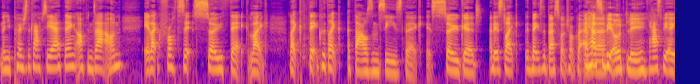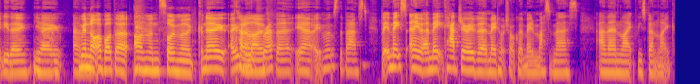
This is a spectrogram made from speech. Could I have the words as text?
then you push the cafetiere thing up and down, it like froths it so thick, like like thick with like a thousand C's thick. It's so good, and it's like it makes the best hot chocolate. It has to be Oatly. It has to be Oatly though. You know, um, We're not about the almond soy milk. no, oat milk life. forever. Yeah, oat milk's the best. But it makes anyway. I made had Jo over, made hot chocolate, made a massive mess, and then like we spent like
